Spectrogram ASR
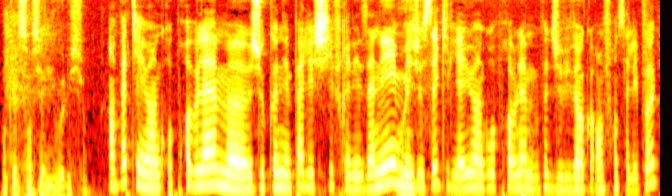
En quel sens il y a une évolution? En fait, il y a eu un gros problème. euh, Je connais pas les chiffres et les années, Oui. mais je sais qu'il y a eu un gros problème. En fait, je vivais encore en France à l'époque.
